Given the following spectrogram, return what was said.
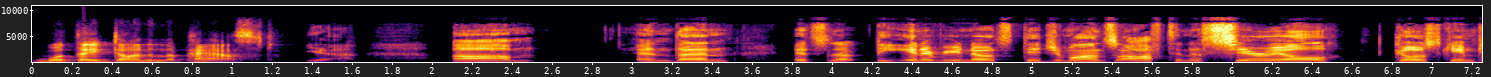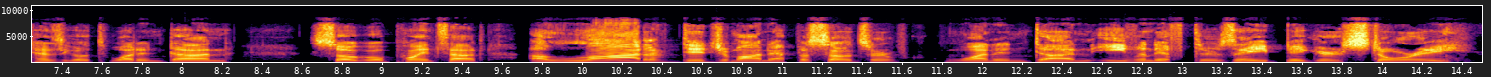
what they'd done in the past. Yeah um and then it's no, the interview notes digimon's often a serial. Ghost game tends to go to one and done. Sogo points out a lot of digimon episodes are one and done even if there's a bigger story.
